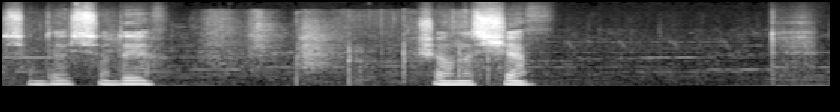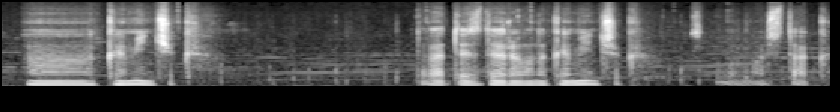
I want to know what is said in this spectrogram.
Сюди, сюди. Що у нас ще? Камінчик. Давайте з дерева на камінчик. Зробимо ось так.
